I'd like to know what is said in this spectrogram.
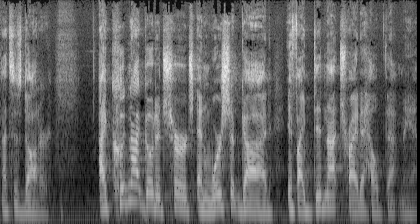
that's his daughter. I could not go to church and worship God if I did not try to help that man.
